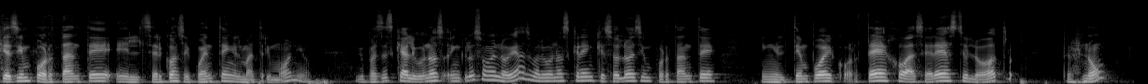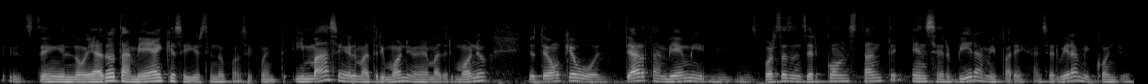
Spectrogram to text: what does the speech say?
que es importante el ser consecuente en el matrimonio. Lo que pasa es que algunos, incluso en el noviazgo, algunos creen que solo es importante en el tiempo del cortejo hacer esto y lo otro, pero no, este, en el noviazgo también hay que seguir siendo consecuente. Y más en el matrimonio. En el matrimonio yo tengo que voltear también mis fuerzas en ser constante, en servir a mi pareja, en servir a mi cónyuge,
